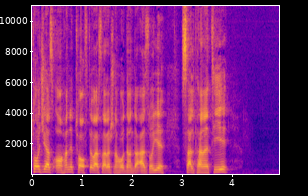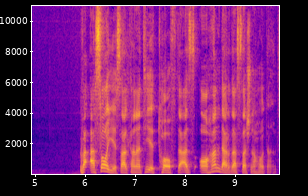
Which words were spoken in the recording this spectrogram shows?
تاجی از آهن تافته بر سرش نهادند و اعضای سلطنتی و اسای سلطنتی تافته از آهن در دستش نهادند.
